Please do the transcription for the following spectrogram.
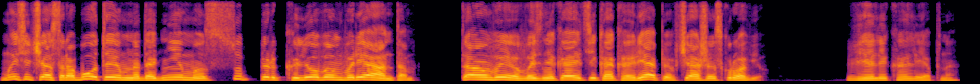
Мы сейчас работаем над одним суперклевым вариантом. Там вы возникаете как рябь в чаше с кровью. Великолепно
